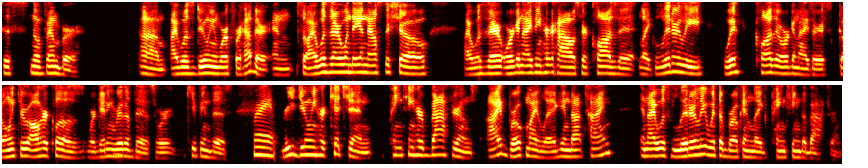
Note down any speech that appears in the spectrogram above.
this November, um, I was doing work for Heather. And so I was there when they announced the show. I was there organizing her house, her closet, like literally with closet organizers, going through all her clothes. We're getting rid of this, we're keeping this, right redoing her kitchen, painting her bathrooms. I broke my leg in that time. And I was literally with a broken leg painting the bathroom,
